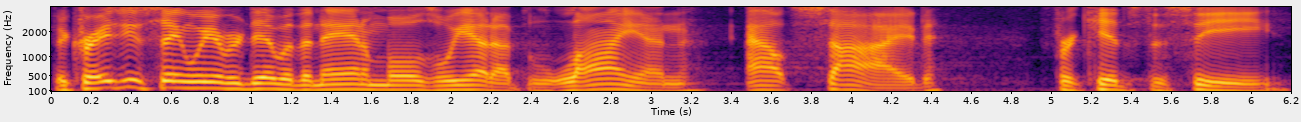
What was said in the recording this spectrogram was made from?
The craziest thing we ever did with an animals, we had a lion outside for kids to see.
